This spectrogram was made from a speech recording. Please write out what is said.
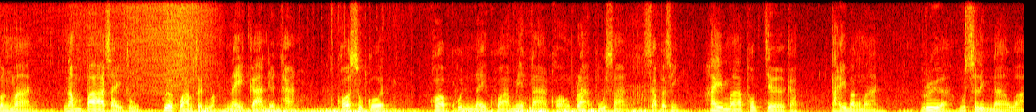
บางมานนำปลาใส่ถุงเพื่อความสะดวกในการเดินทาง ขอสุโกตขอบคุณในความเมตตาของพระผู้สร้างสรรพสิ่ง ให้มาพบเจอกับไตบางมาน เรือมุสลิมนาวา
